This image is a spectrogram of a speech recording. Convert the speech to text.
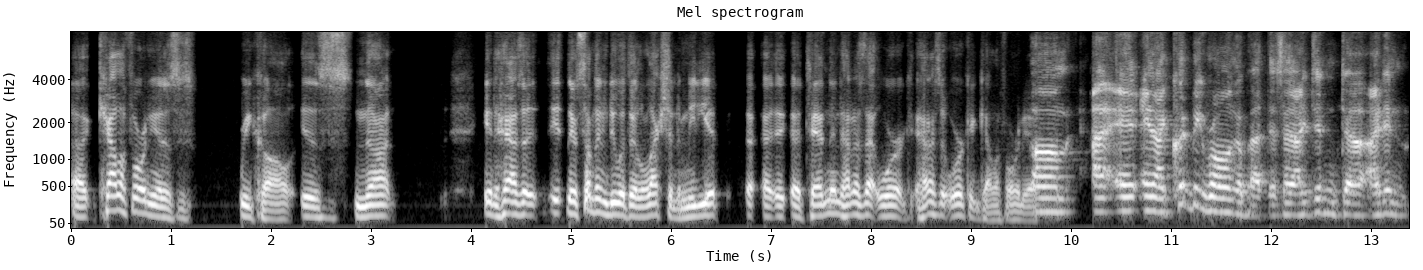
Uh, California's recall is not. It has a. It, there's something to do with an election immediate attendant? How does that work? How does it work in California? Um, I, and, I could be wrong about this. I didn't. Uh, I didn't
